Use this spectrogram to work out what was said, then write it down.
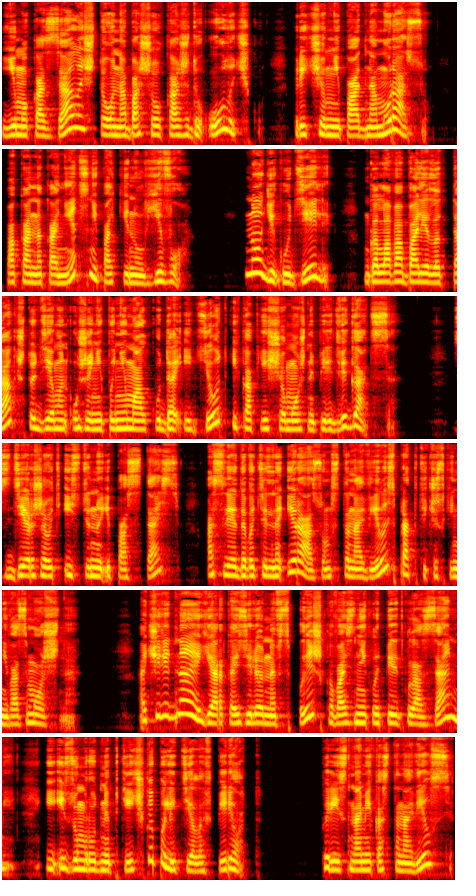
Ему казалось, что он обошел каждую улочку, причем не по одному разу, пока, наконец, не покинул его. Ноги гудели, голова болела так, что демон уже не понимал, куда идет и как еще можно передвигаться. Сдерживать истинную ипостась, а следовательно и разум, становилось практически невозможно. Очередная яркая зеленая вспышка возникла перед глазами и изумрудной птичкой полетела вперед. Крис на миг остановился,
